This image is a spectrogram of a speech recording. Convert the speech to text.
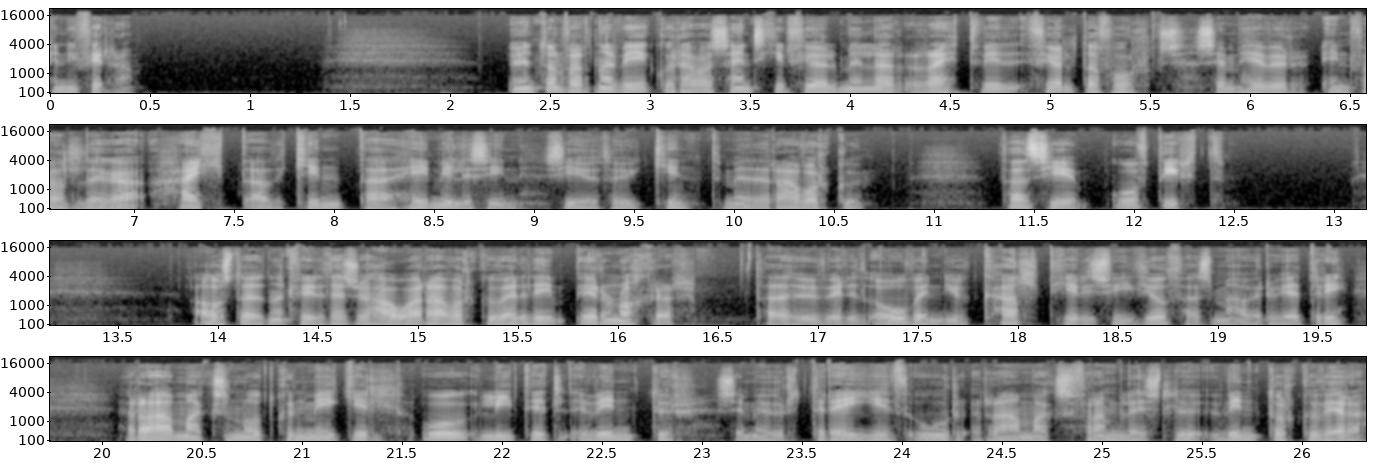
en í fyrra. Undanfarnar vikur hafa sænskir fjölmiðlar rætt við fjöldafólks sem hefur einfallega hægt að kinda heimili sín séu þau kind með raforku. Það sé of dýrt. Ástæðunar fyrir þessu háa raforkuverði eru nokkrar. Það hefur verið óvenju kallt hér í Svíþjóð það sem hafa verið vetri, ramagsnótkun mikil og lítill vindur sem hefur dreyið úr ramagsframleyslu vindorkuvera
